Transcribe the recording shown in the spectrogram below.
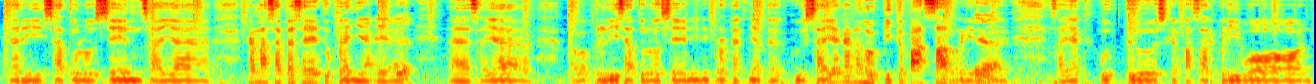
dari satu losen saya kan nasabah saya itu banyak ya. Ya. Nah, saya apa beli satu losen ini produknya bagus. Saya kan hobi ke pasar gitu Ya. ya. Saya ke Kudus, ke pasar Kliwon,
